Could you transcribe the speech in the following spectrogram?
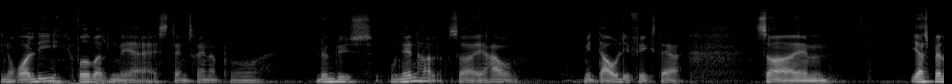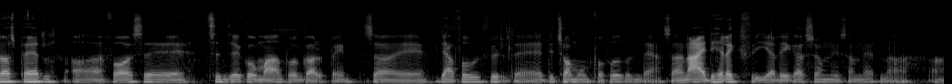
en rolle i fodbolden med at jeg er standtræner på Lønbys U19-hold, så jeg har jo mit daglige fix der. Så øhm, jeg spiller også paddle, og får også øh, tiden til at gå meget på en golfbane. Så øh, jeg har fået udfyldt øh, det tomrum for fodbolden der. Så nej, det er heller ikke, fordi jeg ligger søvnløs om natten og, og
